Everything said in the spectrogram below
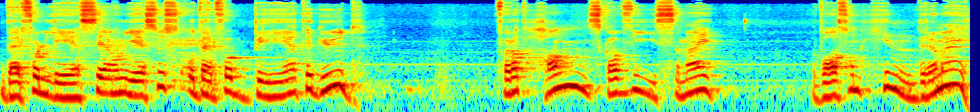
Derfor leser jeg om Jesus, og derfor ber jeg til Gud for at han skal vise meg hva som hindrer meg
